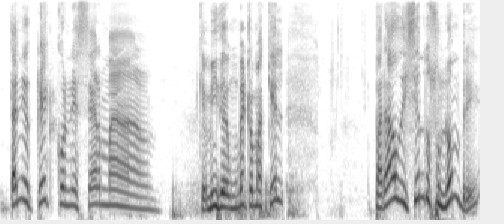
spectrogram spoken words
Daniel Craig con ese arma que mide un metro más que él, parado diciendo su nombre,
